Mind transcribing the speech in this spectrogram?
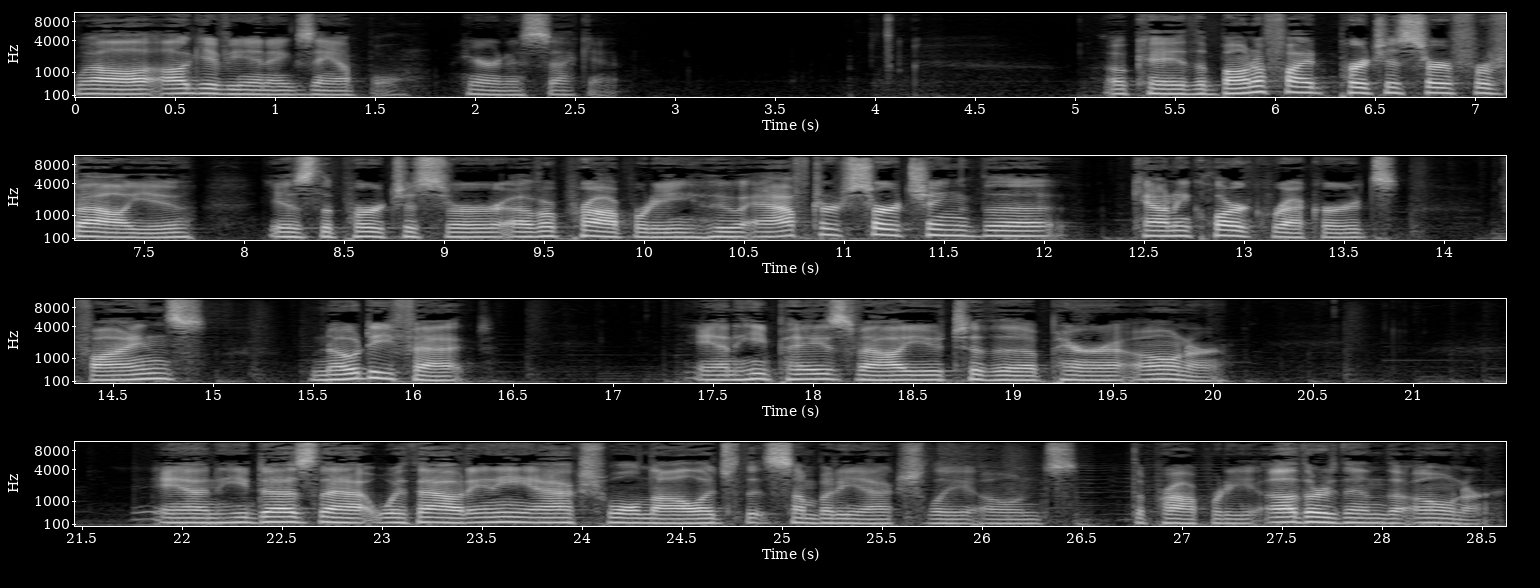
well, I'll give you an example here in a second. Okay, the bona fide purchaser for value is the purchaser of a property who, after searching the county clerk records, finds no defect and he pays value to the parent owner. And he does that without any actual knowledge that somebody actually owns the property other than the owner.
